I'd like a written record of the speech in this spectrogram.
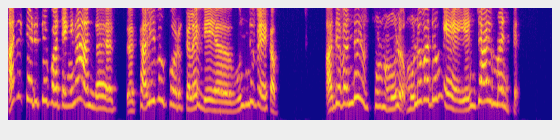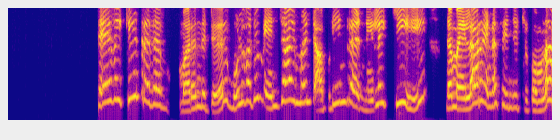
அதுக்கடுத்து பாத்தீங்கன்னா அந்த கழிவு பொருட்களை உந்து வேகம். அது வந்து முழு முழுவதும் எ தேவைக்குன்றத மறந்துட்டு, முழுவதும் என்ஜாய்மென்ட் அப்படின்ற நிலைக்கு நம்ம எல்லாரும் என்ன செஞ்சுட்டு இருக்கோம்னா,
